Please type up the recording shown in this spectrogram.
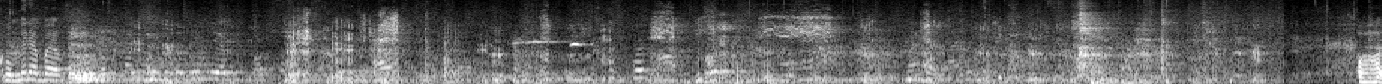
kommer. Jeg bare Å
